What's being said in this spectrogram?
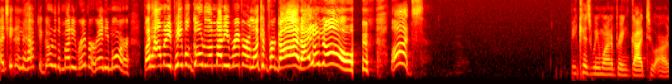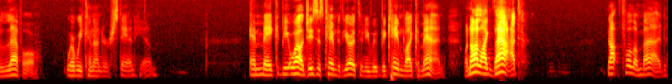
And she didn't have to go to the muddy river anymore. But how many people go to the muddy river looking for God? I don't know. Lots. Because we want to bring God to our level where we can understand Him. And make, be, well, Jesus came to the earth and He became like a man. Well, not like that. Not full of mud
